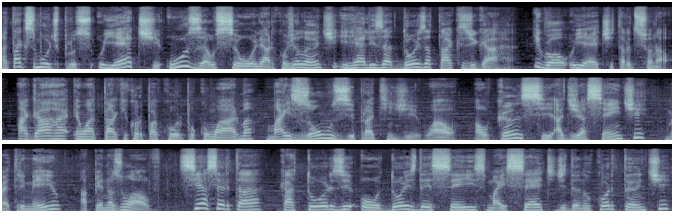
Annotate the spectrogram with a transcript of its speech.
Ataques múltiplos: o Yeti usa o seu olhar congelante e realiza dois ataques de garra, igual o Yeti tradicional. A garra é um ataque corpo a corpo com arma, mais 11 para atingir. Uau! Alcance adjacente, 1,5m, apenas um alvo. Se acertar, 14 ou 2d6 mais 7 de dano cortante,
